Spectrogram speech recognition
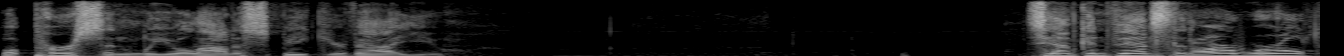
What person will you allow to speak your value? See, I'm convinced in our world,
